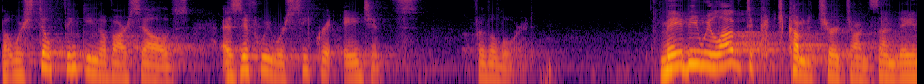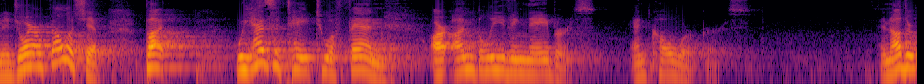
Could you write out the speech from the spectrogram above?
but we're still thinking of ourselves as if we were secret agents for the Lord. Maybe we love to come to church on Sunday and enjoy our fellowship, but we hesitate to offend our unbelieving neighbors and coworkers. And other,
